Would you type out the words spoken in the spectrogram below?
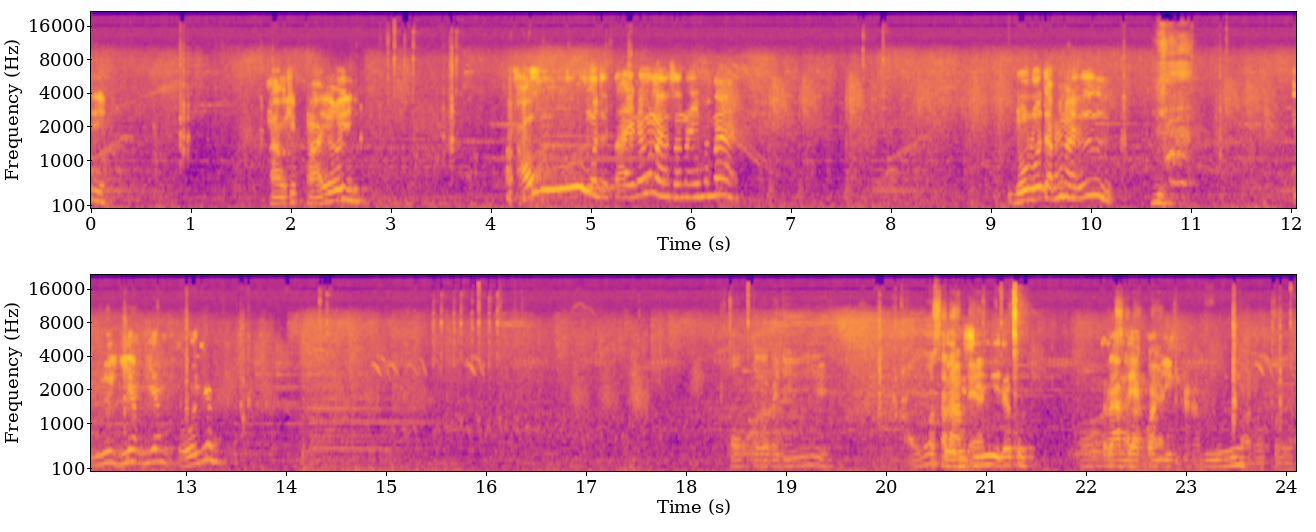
สิเอาชิบหายเอ้ยเอามันจะตายแล้วนะสไนมันน่ะโดนโรจับให้หน่อยเออเออเยี่ยมเยี่ยมโอ้เยี่ยม โอเปอร์ไปดิเอาสเติลามมแดสิกแล้วกูโอ้สลามแดกก่อนอีกครับตอนโอเปอร์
